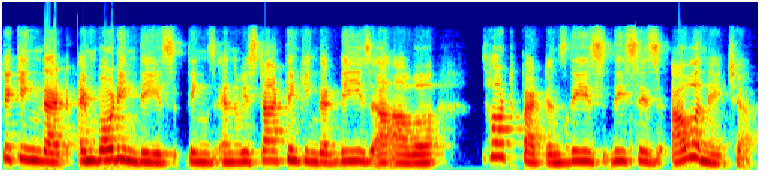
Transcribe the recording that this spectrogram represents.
taking that, embodying these things, and we start thinking that these are our thought patterns. These this is our nature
